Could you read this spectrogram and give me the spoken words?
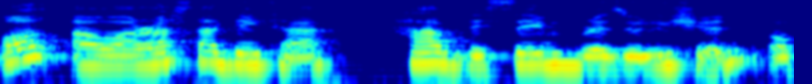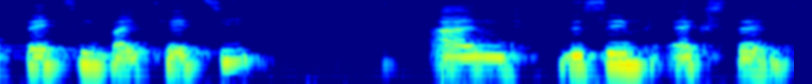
All our raster data have the same resolution of 30 by 30 and the same extent.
